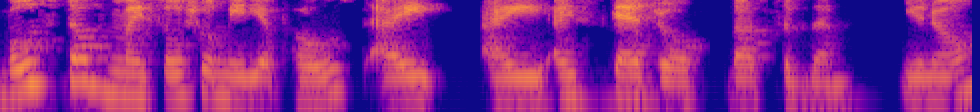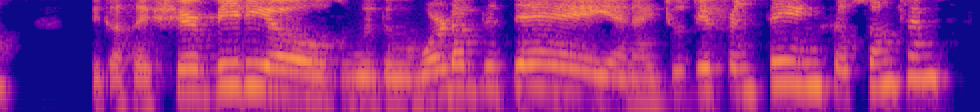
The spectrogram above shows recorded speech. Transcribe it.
most of my social media posts i i, I schedule lots of them you know? Because i share videos with the word of the day and i do different things. So sometimes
